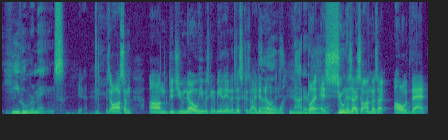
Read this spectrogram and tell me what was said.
he who remains. Yeah, it's awesome. Um, did you know he was going to be at the end of this? Because I didn't. no, not. not at But all. But as soon as I saw him, I was like, "Oh, that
